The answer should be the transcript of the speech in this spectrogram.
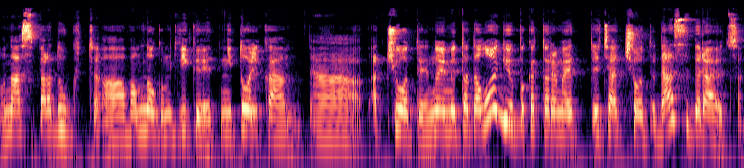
у нас продукт а, во многом двигает не только а, отчеты, но и методологию, по которой эти отчеты да, собираются,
